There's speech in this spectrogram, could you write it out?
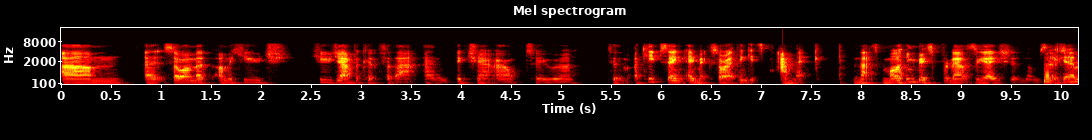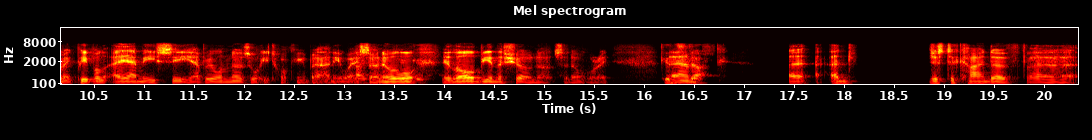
Um, uh, so I'm a I'm a huge huge advocate for that, and big shout out to uh, to them. I keep saying AMEC, sorry, I think it's AMEC, and that's my mispronunciation. I'm so okay, sorry. AMEC, people, AMEC, everyone knows what you're talking about anyway. Okay, so it'll, good. it'll all be in the show notes, so don't worry. Good um, stuff. Uh, and just to kind of uh,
